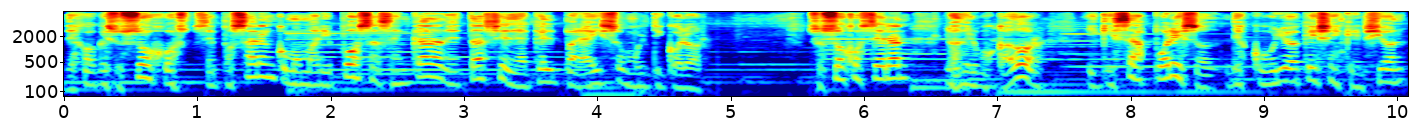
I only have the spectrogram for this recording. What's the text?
Dejó que sus ojos se posaran como mariposas en cada detalle de aquel paraíso multicolor. Sus ojos eran los del buscador y quizás por eso descubrió aquella inscripción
